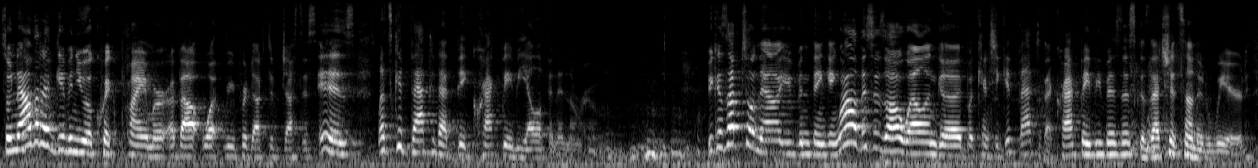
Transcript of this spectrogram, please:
So now that I've given you a quick primer about what reproductive justice is, let's get back to that big crack baby elephant in the room. Because up till now, you've been thinking, well, this is all well and good, but can she get back to that crack baby business? Because that shit sounded weird.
